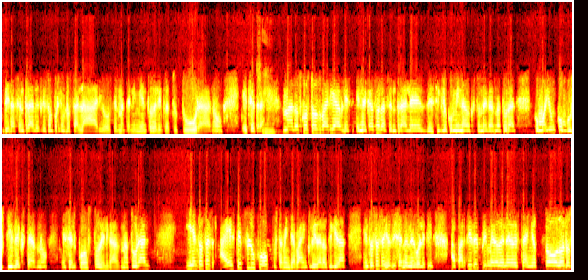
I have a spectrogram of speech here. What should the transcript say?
de las centrales, que son, por ejemplo, salarios, el mantenimiento de la infraestructura, ¿no? Etcétera, más los costos variables. En el caso de las centrales de ciclo combinado, que son de gas natural, como hay un combustible externo, es el costo del gas natural. Y entonces a este flujo, pues también ya va incluida la utilidad. Entonces ellos dicen en el boletín, a partir del primero de enero de este año, todos los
